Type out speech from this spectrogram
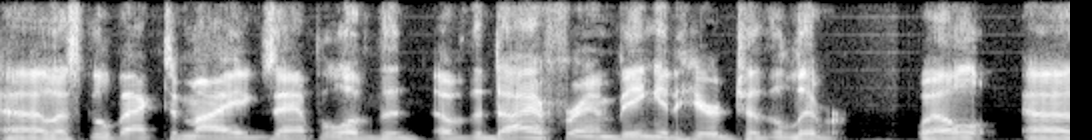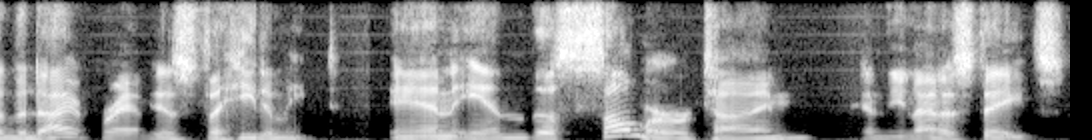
uh, let's go back to my example of the of the diaphragm being adhered to the liver. Well, uh, the diaphragm is fajita meat, and in the summertime in the United States,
